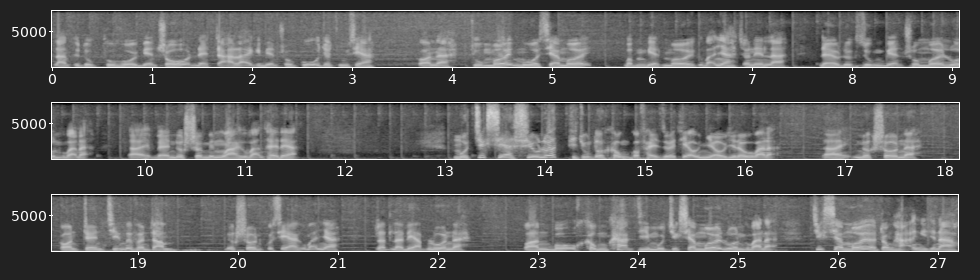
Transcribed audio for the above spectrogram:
làm thủ tục thu hồi biển số để trả lại cái biển số cũ cho chủ xe. Còn à, chủ mới mua xe mới bấm biển mới các bạn nhá cho nên là đều được dùng biển số mới luôn các bạn ạ. Đấy về nước sơn bên ngoài các bạn thấy đây ạ. Một chiếc xe siêu lướt thì chúng tôi không có phải giới thiệu nhiều gì đâu các bạn ạ. Đấy nước sơn này còn trên 90 phần trăm nước sơn của xe các bạn nhá rất là đẹp luôn này. Toàn bộ không khác gì một chiếc xe mới luôn các bạn ạ chiếc xe mới ở trong hãng như thế nào?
